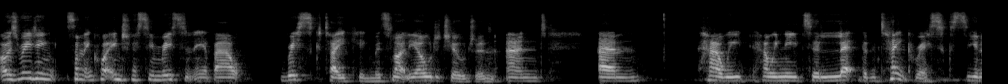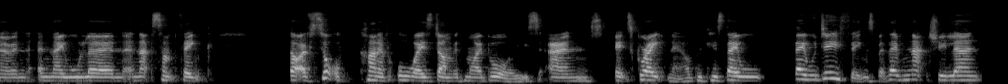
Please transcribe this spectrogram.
i was reading something quite interesting recently about risk taking with slightly older children and um how we how we need to let them take risks you know and and they will learn and that's something that I've sort of kind of always done with my boys and it's great now because they will they will do things but they've naturally learned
